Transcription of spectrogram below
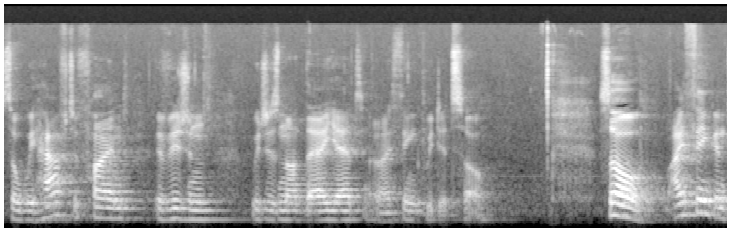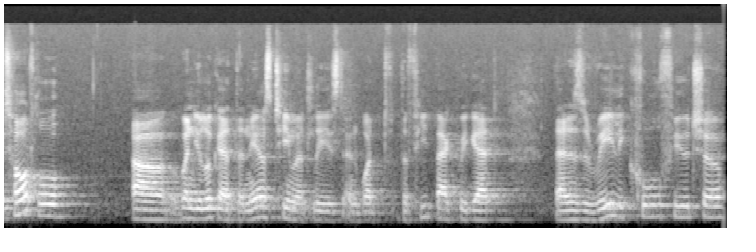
so we have to find a vision which is not there yet, and I think we did so. So I think in total, uh, when you look at the Neos team at least, and what the feedback we get, that is a really cool future.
